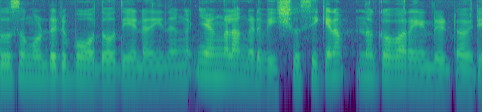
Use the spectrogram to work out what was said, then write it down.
ദിവസം കൊണ്ടൊരു ബോധോദയുണ്ടായി ഞങ്ങൾ അങ്ങോട്ട് വിശ്വസിക്കണം എന്നൊക്കെ പറയുന്നുണ്ട് കേട്ടോ അവർ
